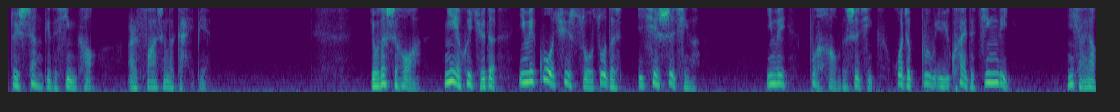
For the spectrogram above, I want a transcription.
对上帝的信靠而发生了改变。有的时候啊，你也会觉得，因为过去所做的一切事情啊，因为。不好的事情或者不愉快的经历，你想要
